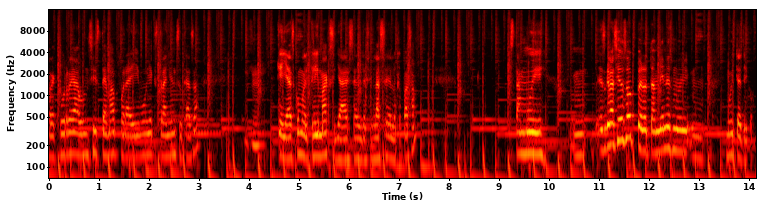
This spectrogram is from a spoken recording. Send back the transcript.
recurre a un sistema por ahí muy extraño en su casa. Que ya es como el clímax, ya es el desenlace de lo que pasa. Está muy. Es gracioso, pero también es muy, muy tétrico.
